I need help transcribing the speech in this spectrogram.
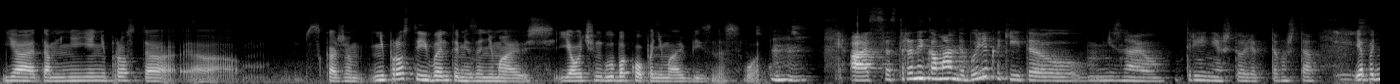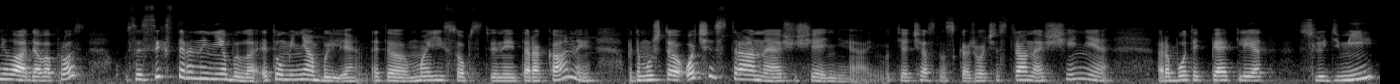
я там не, я не просто э, скажем, не просто ивентами занимаюсь, я очень глубоко понимаю бизнес. Вот. Угу. А со стороны команды были какие-то, не знаю, трения, что ли? Потому что... Я поняла, да, вопрос. С их стороны не было, это у меня были, это мои собственные тараканы, потому что очень странное ощущение, вот я честно скажу, очень странное ощущение работать пять лет с людьми,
